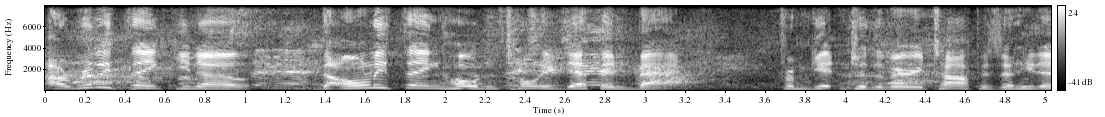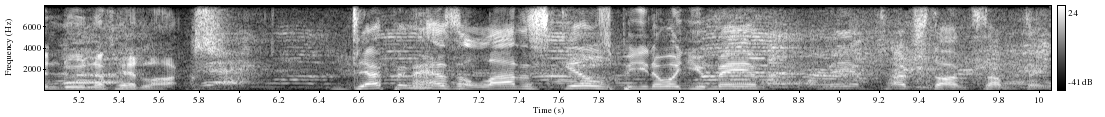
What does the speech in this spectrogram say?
I really think, you know, the only thing holding Tony Deppen back from getting to the very top is that he doesn't do enough headlocks. Deppen has a lot of skills, but you know what? You may have may have touched on something.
